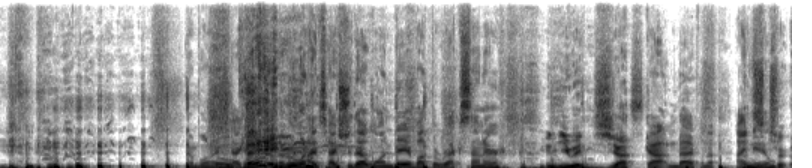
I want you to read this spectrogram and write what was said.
Remember, when I text, Okay. remember when I texted you that one day about the rec center? and you had just gotten back from that? I knew. True.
